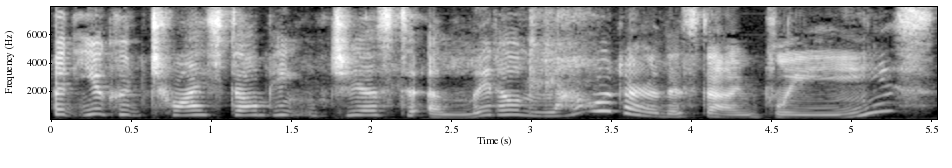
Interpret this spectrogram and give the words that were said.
But you could try stomping just a little louder this time, please.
